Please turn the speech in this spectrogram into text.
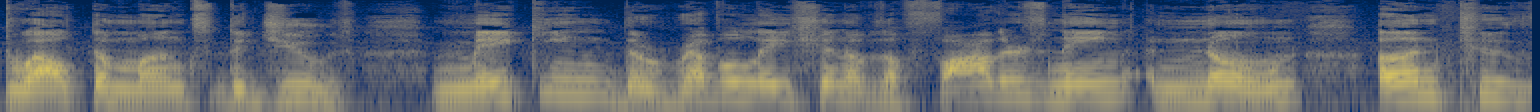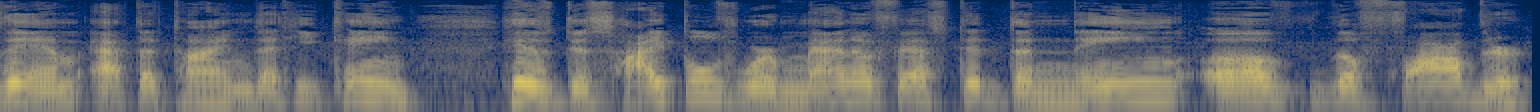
dwelt amongst the Jews, making the revelation of the Father's name known unto them at the time that he came. His disciples were manifested the name of the Father.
